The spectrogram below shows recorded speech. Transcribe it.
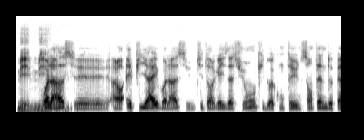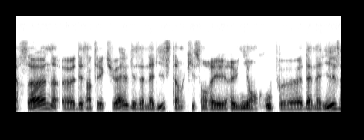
mais, mais... Voilà, c'est alors API, voilà, c'est une petite organisation qui doit compter une centaine de personnes, euh, des intellectuels, des analystes hein, qui sont réunis en groupe d'analyse.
